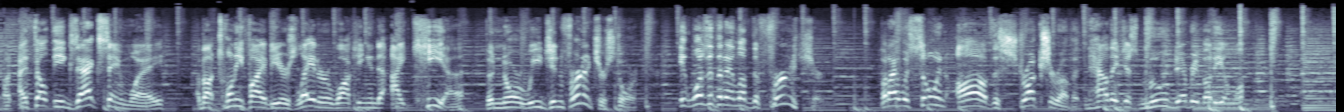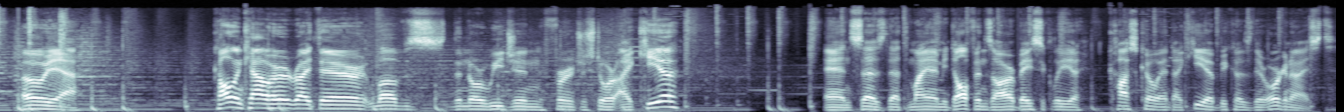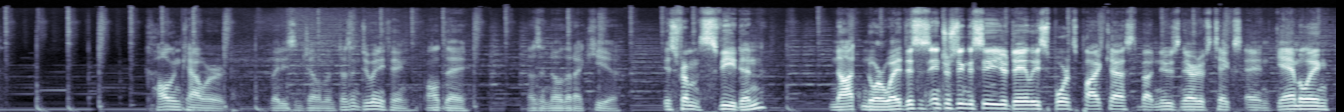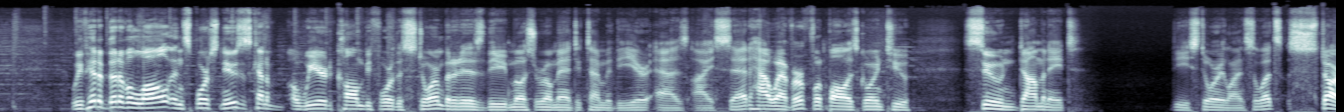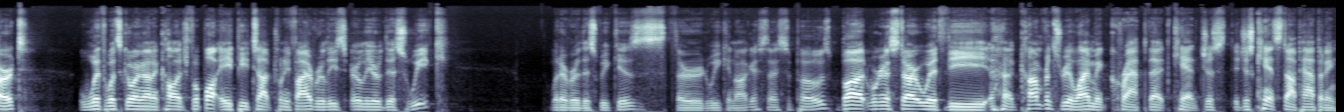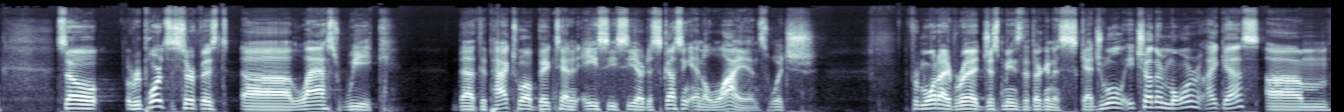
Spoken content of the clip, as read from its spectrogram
But I felt the exact same way about 25 years later walking into IKEA, the Norwegian furniture store. It wasn't that I loved the furniture, but I was so in awe of the structure of it and how they just moved everybody along. Oh, yeah. Colin Cowherd right there loves the Norwegian furniture store IKEA and says that the Miami Dolphins are basically Costco and IKEA because they're organized. Colin Cowherd, ladies and gentlemen, doesn't do anything all day. Doesn't know that IKEA is from Sweden, not Norway. This is interesting to see your daily sports podcast about news, narratives, takes, and gambling. We've hit a bit of a lull in sports news. It's kind of a weird calm before the storm, but it is the most romantic time of the year, as I said. However, football is going to soon dominate the storyline. So let's start with what's going on in college football. AP Top 25 released earlier this week. Whatever this week is, third week in August, I suppose. But we're going to start with the uh, conference realignment crap that can't just it just can't stop happening. So reports surfaced uh, last week that the Pac 12, Big Ten, and ACC are discussing an alliance, which, from what I've read, just means that they're going to schedule each other more, I guess, um,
